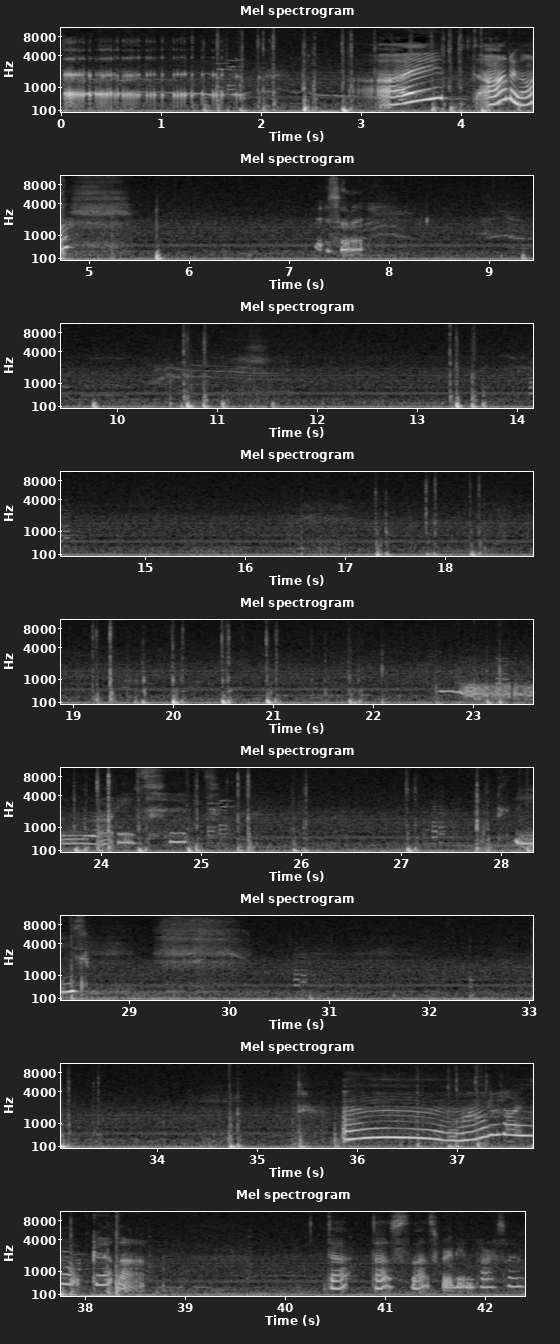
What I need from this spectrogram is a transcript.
Uh, I I don't know. It's alright. Hate it. Please. Oh, how did I not get that? That that's that's really embarrassing.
